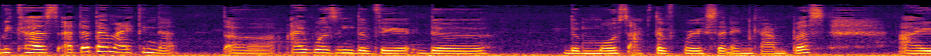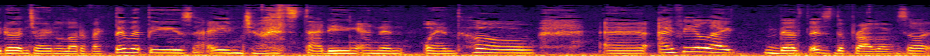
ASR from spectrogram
because at that time I think that uh, I wasn't the very the the most active person in campus. I don't join a lot of activities. I enjoyed studying and then went home. And I feel like that is the problem. So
